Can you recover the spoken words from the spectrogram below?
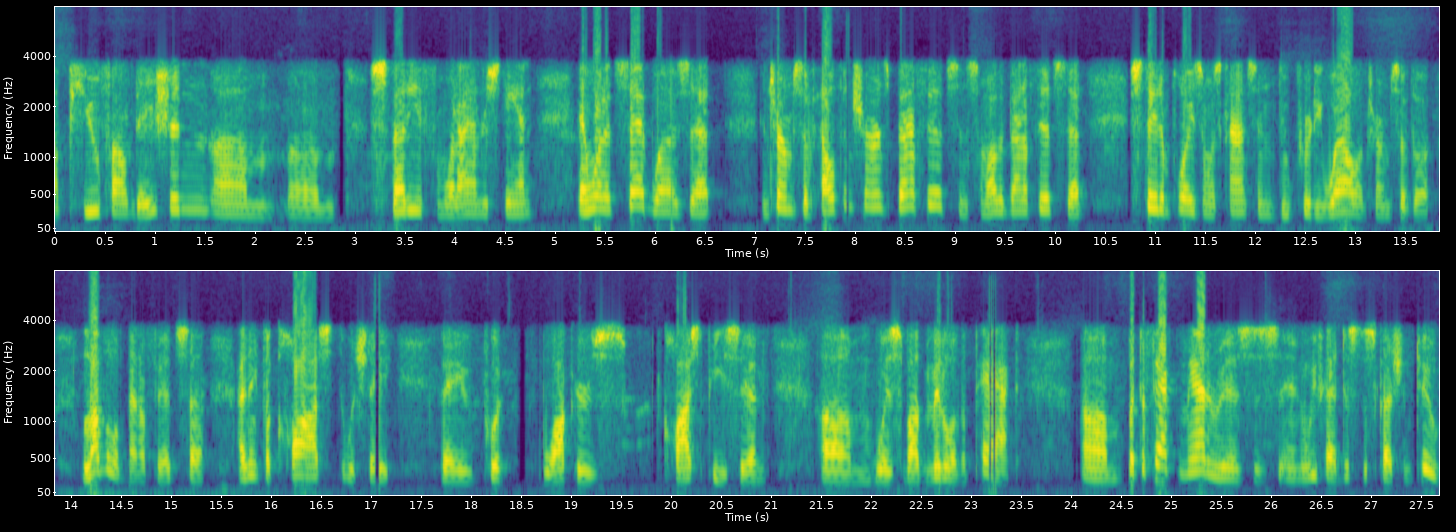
a Pew Foundation um, um, study, from what I understand. And what it said was that in terms of health insurance benefits and some other benefits that state employees in Wisconsin do pretty well in terms of the level of benefits. Uh, I think the cost, which they they put Walker's cost piece in, um, was about middle of the pack. Um, but the fact of the matter is, is, and we've had this discussion too,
